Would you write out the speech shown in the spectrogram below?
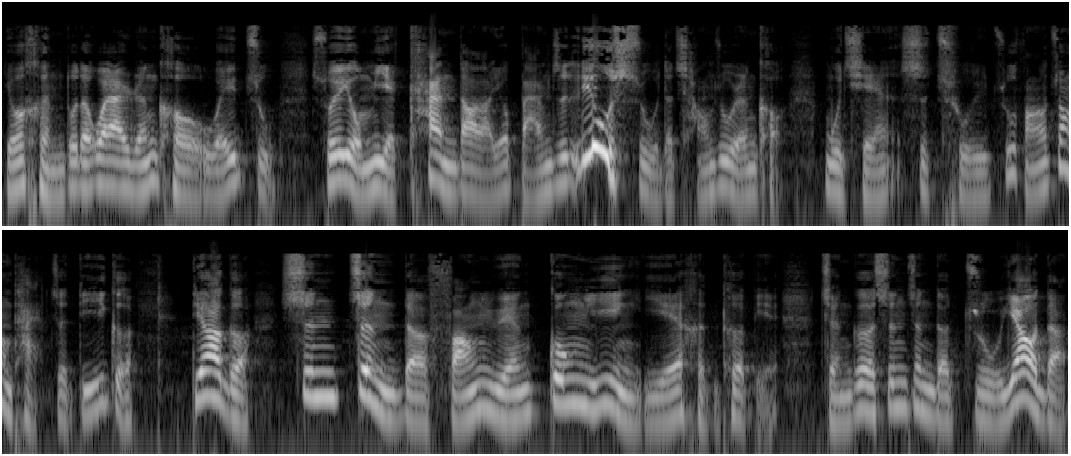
有很多的外来人口为主，所以我们也看到了有百分之六六十五的常住人口目前是处于租房的状态。这第一个，第二个，深圳的房源供应也很特别，整个深圳的主要的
